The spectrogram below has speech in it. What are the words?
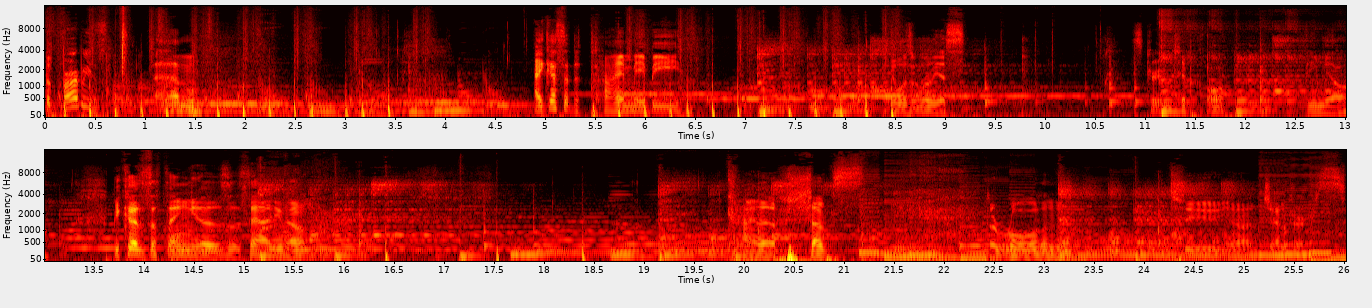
But Barbie's, um, I guess at the time maybe it wasn't really a stereotypical female. Because the thing is, is that, you know, kind of shoves the role into, you know, gender. It's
